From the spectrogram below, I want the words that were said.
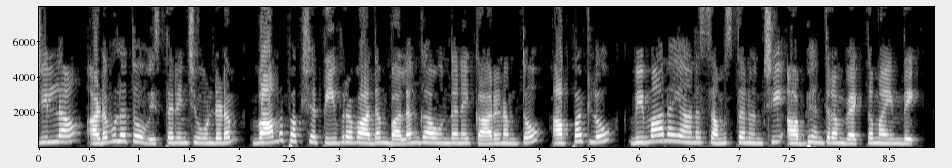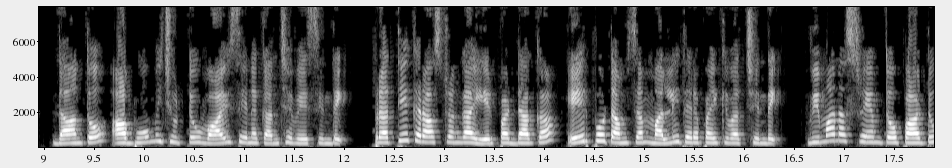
జిల్లా అడవులతో విస్తరించి ఉండడం వామపక్ష తీవ్రవాదం బలంగా ఉందనే కారణంతో అప్పట్లో విమానయాన సంస్థ నుంచి అభ్యంతరం వ్యక్తమైంది. దాంతో ఆ భూమి చుట్టూ వాయుసేన కంచె వేసింది. ప్రత్యేక రాష్ట్రంగా ఏర్పడ్డాక ఎయిర్పోర్ట్ అంశం మళ్ళీ తెరపైకి వచ్చింది. విమానాశ్రయంతో పాటు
